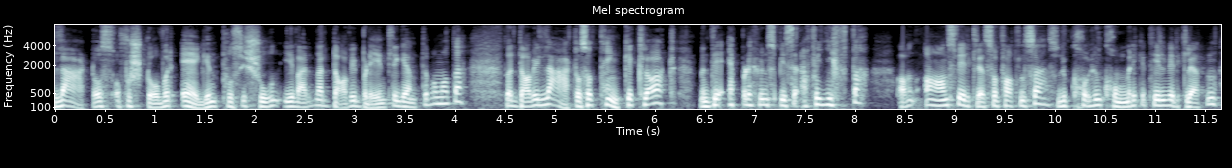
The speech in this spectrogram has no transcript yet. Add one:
lærte oss å forstå vår egen posisjon i verden. Det er da vi ble intelligente. på en måte. Det er da vi lærte oss å tenke klart. Men det eplet hun spiser, er forgifta av en annens virkelighetsoppfattelse. Så hun kommer ikke til virkeligheten.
